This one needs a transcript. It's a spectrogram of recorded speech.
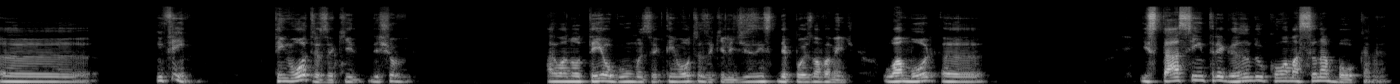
uh, enfim, tem outras aqui. Deixa eu. Ah, eu anotei algumas. Tem outras aqui. Ele diz depois novamente. O amor uh, está se entregando com a maçã na boca, né?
